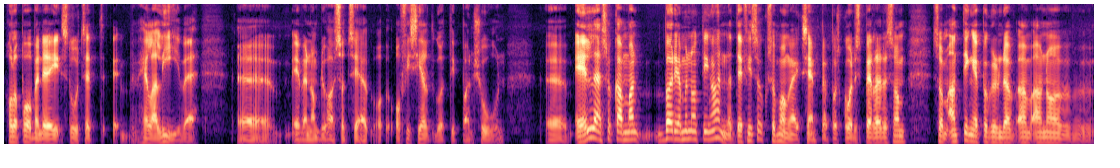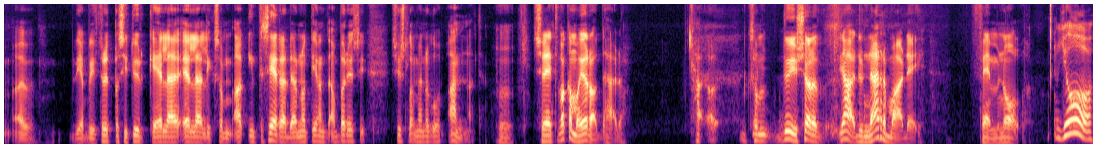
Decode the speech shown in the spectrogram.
hålla på med det i stort sett eh, hela livet. Eh, även om du har så att säga officiellt gått i pension. Eh, Eller så kan man börja med någonting annat. Det finns också många exempel på skådespelare som, som antingen på grund av, av, av de har blivit trött på sitt yrke eller, eller liksom ah, intresserade av någonting annat, har börjat sy, syssla med något annat. Mm. Jeanette, vad kan man göra åt det här då? Liksom, du är ju själv, ja, du närmar dig 5-0. Ja,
